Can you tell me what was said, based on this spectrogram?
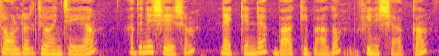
ഷോൾഡർ ജോയിൻ ചെയ്യാം. അതിനുശേഷം നെക്കിന്റെ ബാക്കി ഭാഗം ഫിനിഷ് ആക്കാം.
